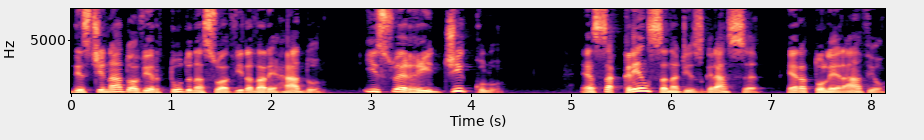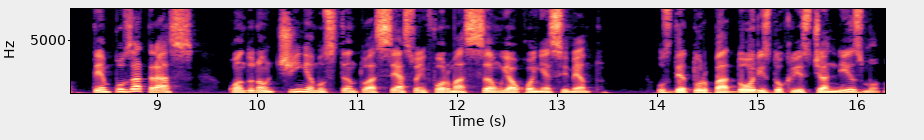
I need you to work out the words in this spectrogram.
Destinado a ver tudo na sua vida dar errado? Isso é ridículo. Essa crença na desgraça era tolerável tempos atrás, quando não tínhamos tanto acesso à informação e ao conhecimento os deturpadores do cristianismo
